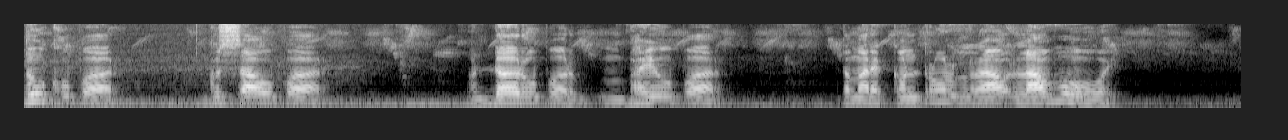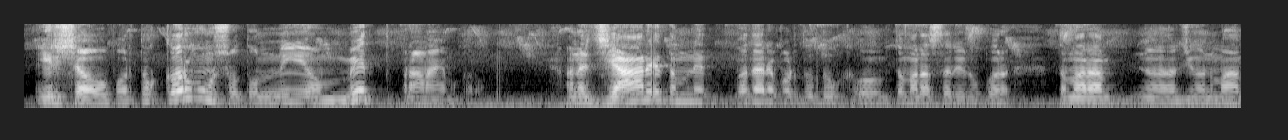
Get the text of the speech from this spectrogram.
દુઃખ ઉપર, ગુસ્સા ઉપર ડર ઉપર, ભય ઉપર તમારે કંટ્રોલ લાવવો હોય, ઈર્ષ્યા ઉપર, તો કરવું શું? તો નિયમિત પ્રાણાયામ કરો. અને જ્યારે તમને વધારે પડતું દુઃખ તમારા શરીર ઉપર, તમારા જીવનમાં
